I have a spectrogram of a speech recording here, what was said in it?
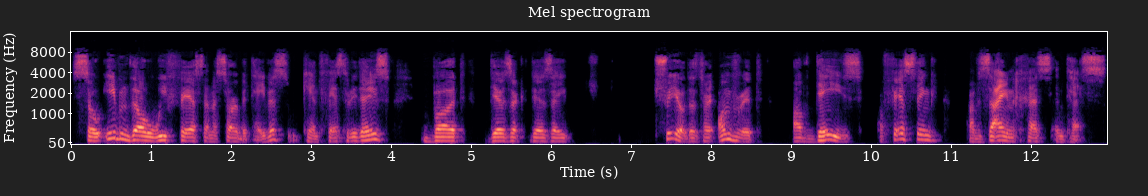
So even though we fast on a Sarah B'Tavis, we can't fast three days, but there's a, there's a trio, there's a umvrit of days of fasting of Zion, Ches, and Tes.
